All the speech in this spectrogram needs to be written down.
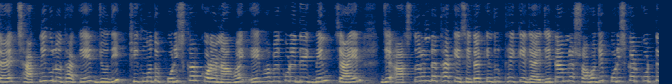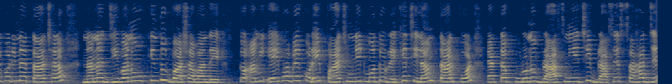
চায়ের ছাঁকনিগুলো থাকে, যদি ঠিকমতো পরিষ্কার করা না হয়, এইভাবে করে দেখবেন চায়ের যে আস্তরণটা থাকে, সেটা কিন্তু থেকে যায়। যেটা আমরা সহজে পরিষ্কার করতে পারি না, তাছাড়াও নানা জীবাণু কিন্তু বাসা বাঁধে। তো আমি এইভাবে করেই পাঁচ মিনিট মতো রেখেছিলাম। তারপর একটা পুরনো ব্রাশ নিয়েছি। ব্রাশের সাহায্যে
